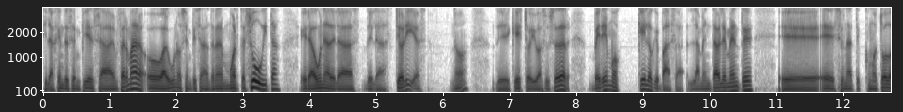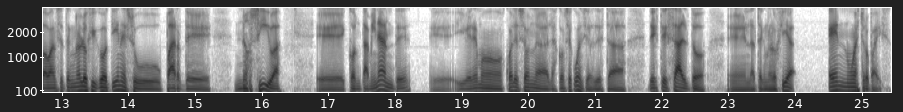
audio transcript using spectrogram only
si la gente se empieza a enfermar o algunos empiezan a tener muerte súbita. Era una de las, de las teorías, ¿no? De que esto iba a suceder. Veremos qué es lo que pasa. Lamentablemente, eh, es una como todo avance tecnológico, tiene su parte nociva, eh, contaminante, eh, y veremos cuáles son la- las consecuencias de, esta, de este salto en la tecnología en nuestro país.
